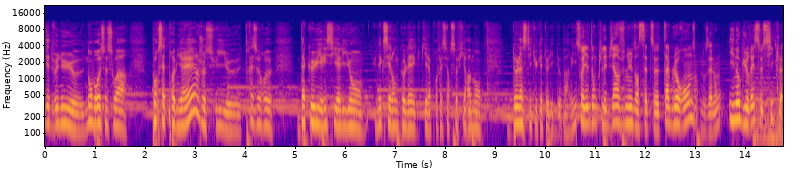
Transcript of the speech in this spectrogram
d'être venus euh, nombreux ce soir pour cette première. Je suis euh, très heureux d'accueillir ici à Lyon une excellente collègue qui est la professeure Sophie Ramon de l'Institut catholique de Paris. Soyez donc les bienvenus dans cette table ronde. Nous allons inaugurer ce cycle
